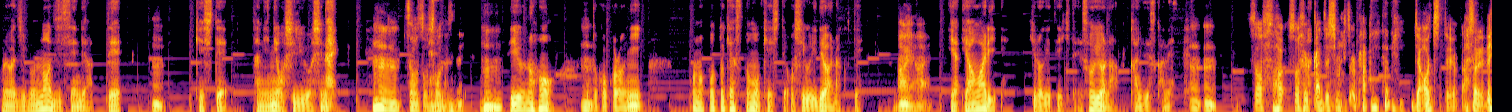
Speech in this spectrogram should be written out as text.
これは自分の実践であって、うん決して他人にお尻をしないうん。うんうん。そうそうそうですね。っていうのをうんちょっと心に、このポッドキャストも決して押し売りではなくて、はいはい。いや、やんわり広げていきたい。そういうような感じですかね。うんうん。そうそう、そういう感じしましょうか。じゃあ、オチというか、それで。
